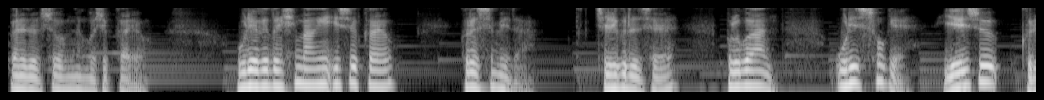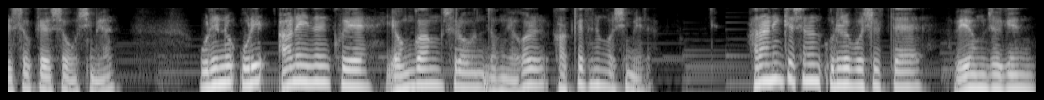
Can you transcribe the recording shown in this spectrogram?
변해될 수 없는 것일까요? 우리에게도 희망이 있을까요? 그렇습니다. 질그릇에 불과한 우리 속에 예수 그리스도께서 오시면 우리는 우리 안에 있는 그의 영광스러운 능력을 갖게 되는 것입니다. 하나님께서는 우리를 보실 때 외형적인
